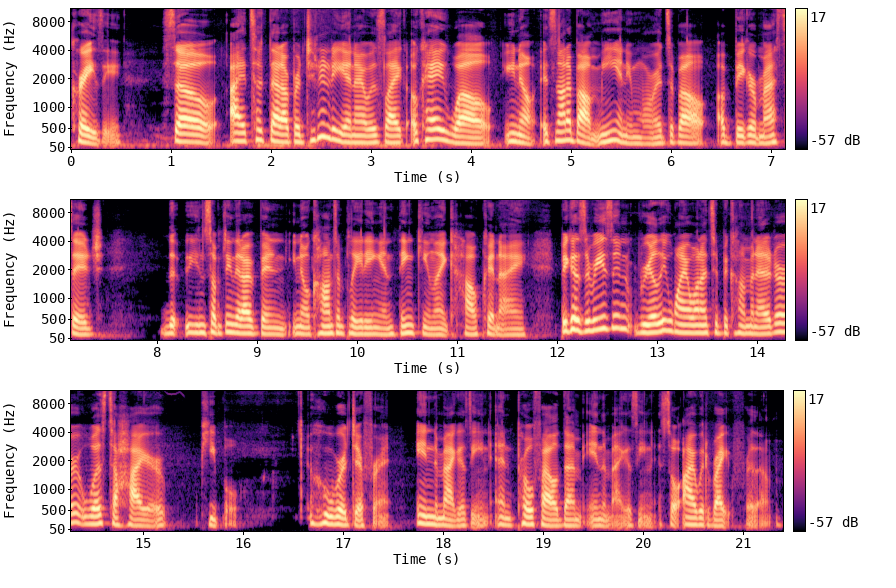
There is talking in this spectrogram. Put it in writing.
Crazy. So I took that opportunity and I was like, okay, well, you know, it's not about me anymore. It's about a bigger message. Something that I've been, you know, contemplating and thinking, like, how can I? Because the reason, really, why I wanted to become an editor was to hire people who were different in the magazine and profile them in the magazine. So I would write for them,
